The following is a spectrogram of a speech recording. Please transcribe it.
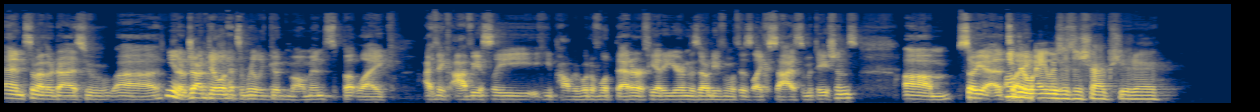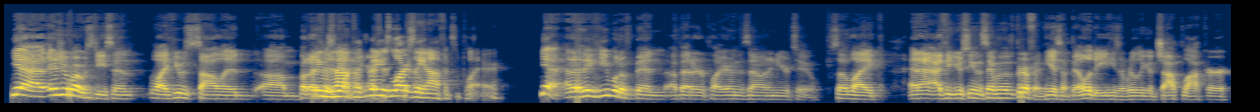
and some other guys who uh, you know John Gillon had some really good moments, but like I think obviously he probably would have looked better if he had a year in the zone, even with his like size limitations. Um, so yeah, it's Andrew like, White was just a sharpshooter. Yeah, Andrew White was decent. Like he was solid. Um, but, but he was not. Like, but he was largely an offensive player. Yeah, and I think he would have been a better player in the zone in year two. So like, and I, I think you're seeing the same with Griffin. He has ability. He's a really good shot blocker.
